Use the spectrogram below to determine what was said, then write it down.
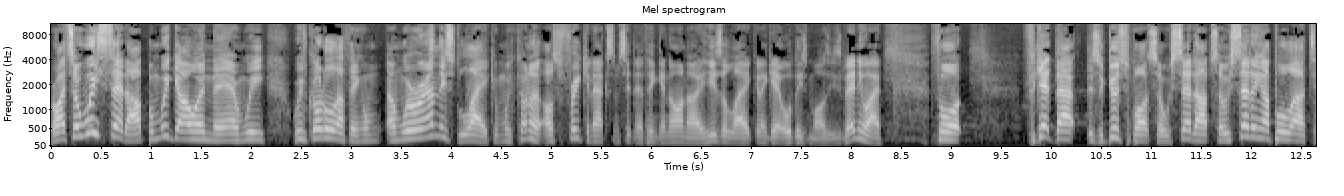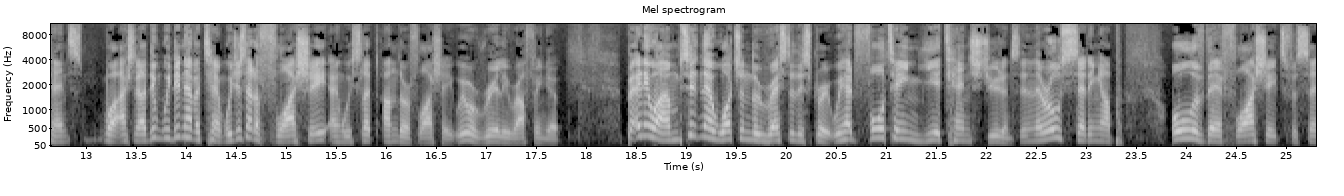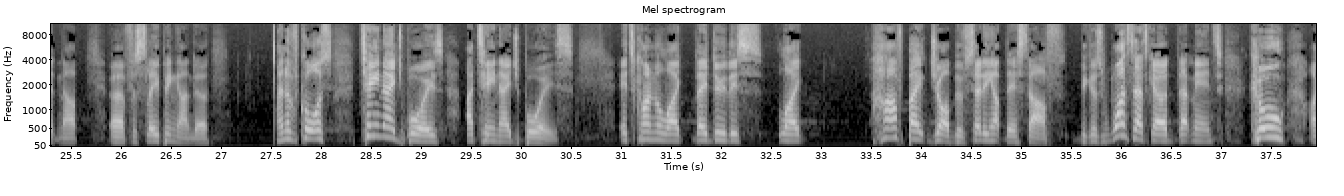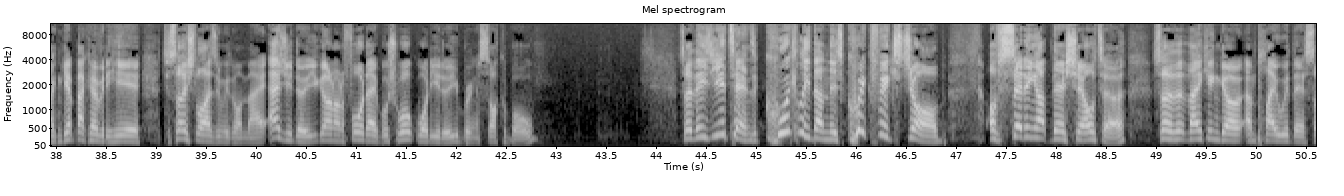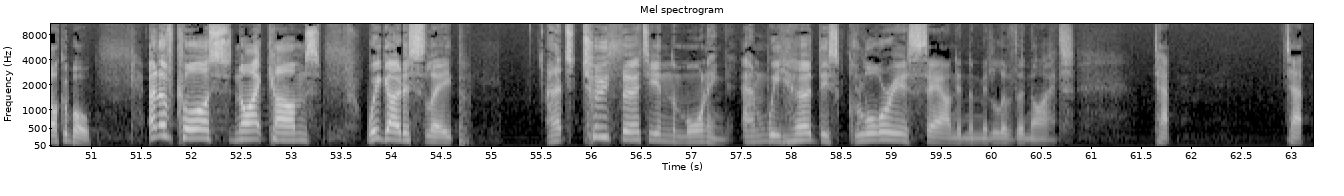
Right, so we set up and we go in there and we, we've got all our thing and, and we're around this lake and we kind of, I was freaking out because I'm sitting there thinking, oh no, here's a lake and I get all these mozzies. But anyway, thought, forget that, there's a good spot, so we set up. So we're setting up all our tents. Well, actually, I didn't, we didn't have a tent, we just had a fly sheet and we slept under a fly sheet. We were really roughing it. But anyway, I'm sitting there watching the rest of this group. We had 14 year 10 students and they're all setting up all of their fly sheets for setting up, uh, for sleeping under. And of course, teenage boys are teenage boys. It's kind of like they do this like half baked job of setting up their stuff because once that's going, that means cool, I can get back over to here to socializing with my mate. As you do, you're going on a four day bushwalk. What do you do? You bring a soccer ball. So these year 10s have quickly done this quick fix job of setting up their shelter so that they can go and play with their soccer ball. And of course, night comes, we go to sleep, and it's 2:30 in the morning and we heard this glorious sound in the middle of the night. Tap tap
